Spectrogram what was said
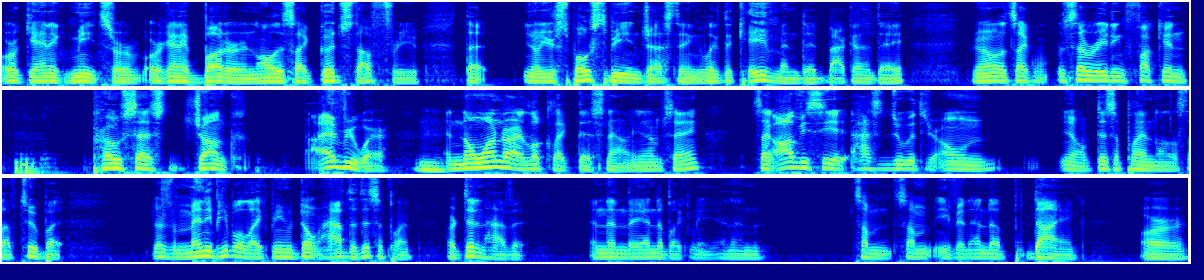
organic meats or organic butter and all this like good stuff for you that you know you're supposed to be ingesting like the cavemen did back in the day. You know, it's like instead we're eating fucking processed junk everywhere, and no wonder I look like this now. You know what I'm saying? It's like obviously it has to do with your own you know discipline and all that stuff too, but there's many people like me who don't have the discipline or didn't have it, and then they end up like me, and then some some even end up dying or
